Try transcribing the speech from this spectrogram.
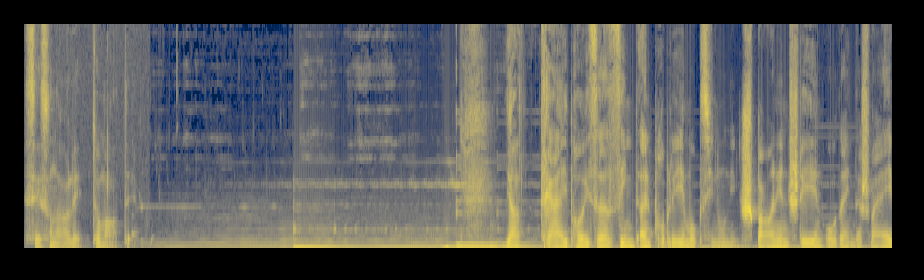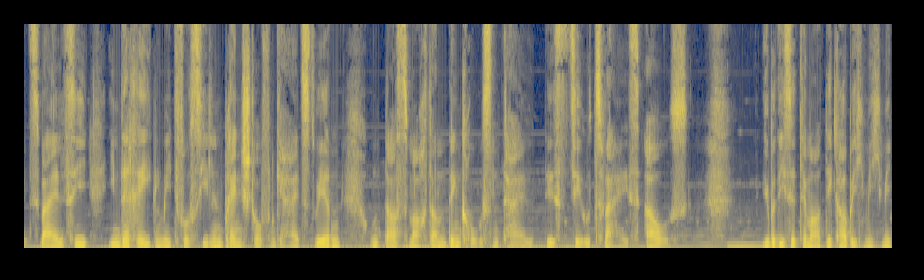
saisonale Tomate. Ja, Treibhäuser sind ein Problem, ob sie nun in Spanien stehen oder in der Schweiz, weil sie in der Regel mit fossilen Brennstoffen geheizt werden und das macht dann den großen Teil des CO2s aus. Über diese Thematik habe ich mich mit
